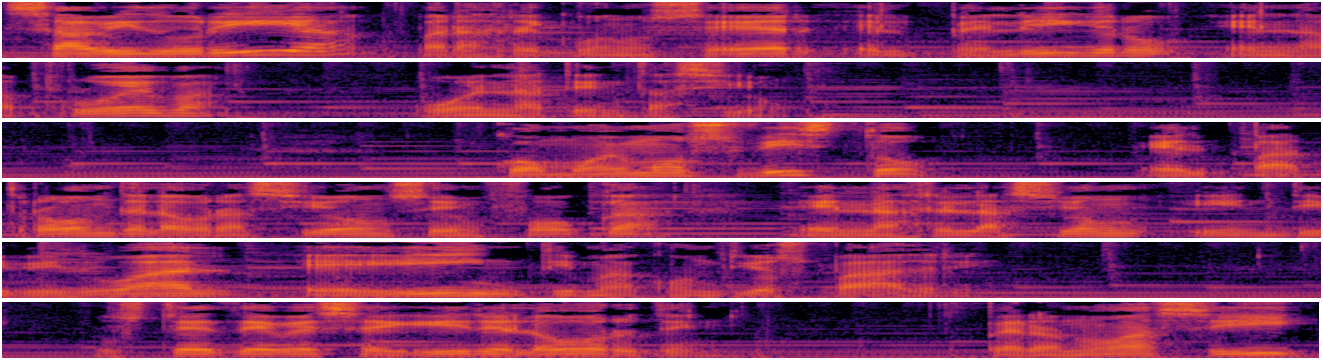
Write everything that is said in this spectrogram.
Sabiduría para reconocer el peligro en la prueba o en la tentación. Como hemos visto, el patrón de la oración se enfoca en la relación individual e íntima con Dios Padre. Usted debe seguir el orden, pero no así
